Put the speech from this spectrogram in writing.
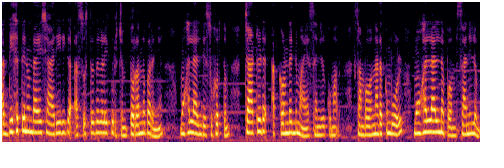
അദ്ദേഹത്തിനുണ്ടായ ശാരീരിക അസ്വസ്ഥതകളെക്കുറിച്ചും തുറന്നു പറഞ്ഞ് മോഹൻലാലിന്റെ സുഹൃത്തും ചാർട്ടേഡ് അക്കൗണ്ടന്റുമായ സനിൽകുമാർ. സംഭവം നടക്കുമ്പോൾ മോഹൻലാലിനൊപ്പം സനിലും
